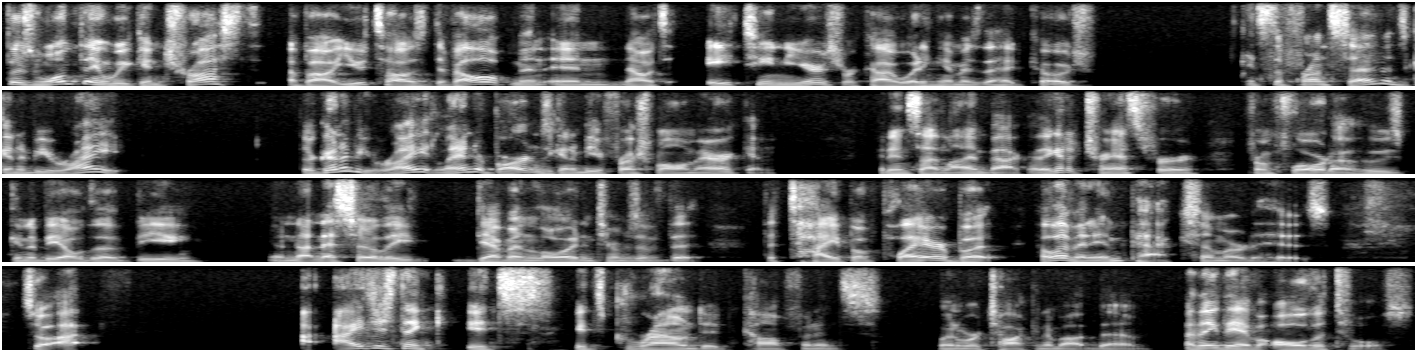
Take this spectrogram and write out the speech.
There's one thing we can trust about Utah's development in now it's 18 years for Kyle Whittingham as the head coach. It's the front seven's going to be right. They're going to be right. Lander Barton's going to be a freshman All American, an inside linebacker. They got a transfer from Florida who's going to be able to be you know, not necessarily Devin Lloyd in terms of the the type of player, but he'll have an impact similar to his. So I, I just think it's it's grounded confidence when we're talking about them. I think they have all the tools.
